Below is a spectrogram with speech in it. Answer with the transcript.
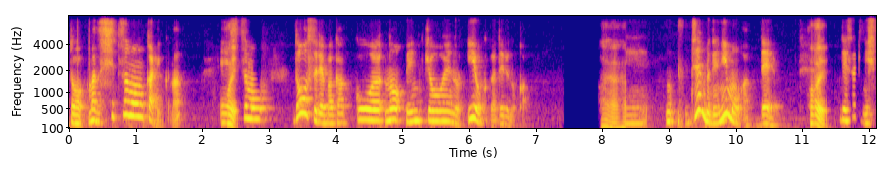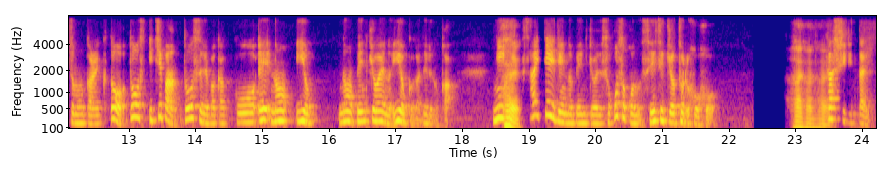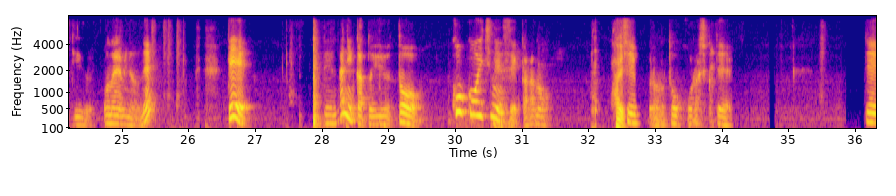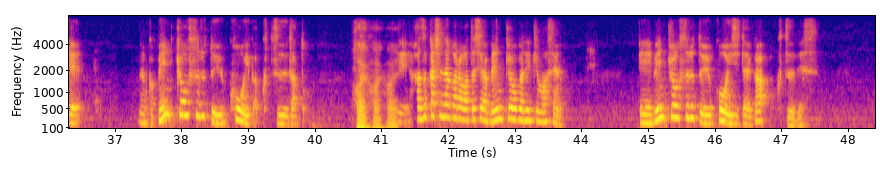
と、まず質問からいくな。えーはい質問。どうすれば学校の勉強への意欲が出るのか。はいはいはい。えー全部で2問あって、はい。で、さっきに質問からいくと、どう1番、どうすれば学校への意欲の勉強への意欲が出るのか。2、はい最低限の勉強でそこそこの成績を取る方法はいはいはい。が知りたいっていうお悩みなのね。で、で何かというと、高校1年生からのはい。知恵袋の投稿らしくて、で、なんか勉強するという行為が苦痛だと。はいはいはい。で恥ずかしながら私は勉強ができません、えー勉強するという行為自体が苦痛です。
